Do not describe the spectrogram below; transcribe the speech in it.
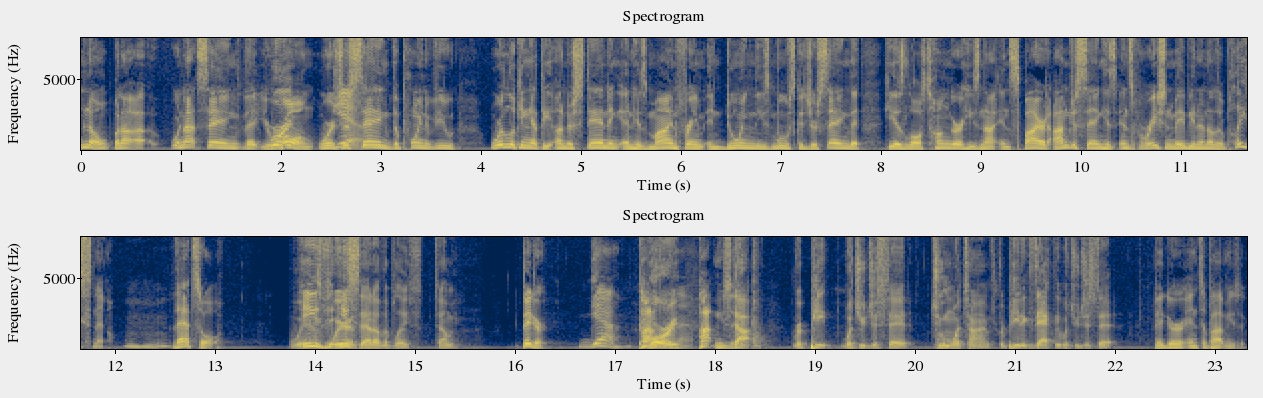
No, but I, we're not saying that you're Right. wrong. We're just saying the point of view. We're looking at the understanding and his mind frame in doing these moves because you're saying that he has lost hunger, he's not inspired. I'm just saying his inspiration may be in another place now. Mm-hmm. That's all. Where, He's- where's he's- that other place? Tell me. Bigger. yeah, Pop, Rory, pop music. Stop. Repeat what you just said two more times. Repeat exactly what you just said. Bigger into pop music.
